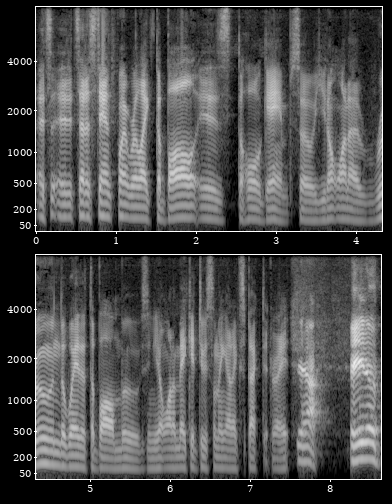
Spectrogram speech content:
it's it's at a standpoint where like the ball is the whole game. So you don't want to ruin the way that the ball moves and you don't want to make it do something unexpected, right? Yeah. And you know,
